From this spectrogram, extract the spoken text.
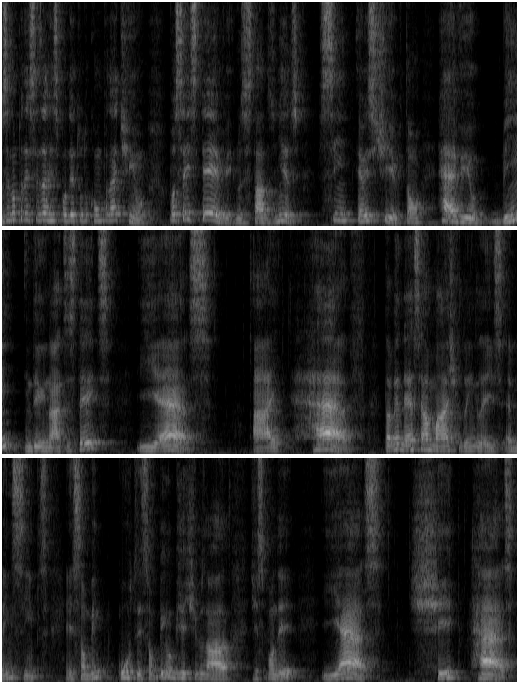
Você não precisa responder tudo completinho. Você esteve nos Estados Unidos? Sim, eu estive. Então, have you been in the United States? Yes, I have. Tá vendo? Essa é a mágica do inglês. É bem simples. Eles são bem curtos, eles são bem objetivos na hora de responder. Yes, she has.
